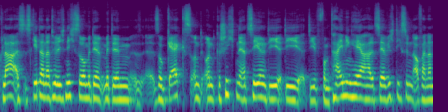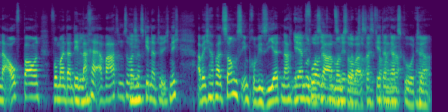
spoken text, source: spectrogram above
klar, es, es geht dann natürlich nicht so mit dem mit dem äh, so Gags und und Geschichten erzählen, die die die vom Timing her halt sehr wichtig sind, aufeinander aufbauen, wo man dann Mhm. den Lacher erwartet und sowas. Das geht natürlich nicht. Aber ich habe halt Songs improvisiert nach deren Musik Vorgaben und sowas. Das geht dann ganz gut. Ja.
